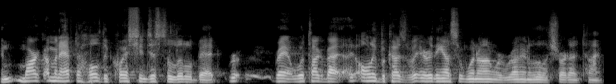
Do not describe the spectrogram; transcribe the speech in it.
And Mark, I'm going to have to hold the question just a little bit. We'll talk about only because of everything else that went on. We're running a little short on time,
